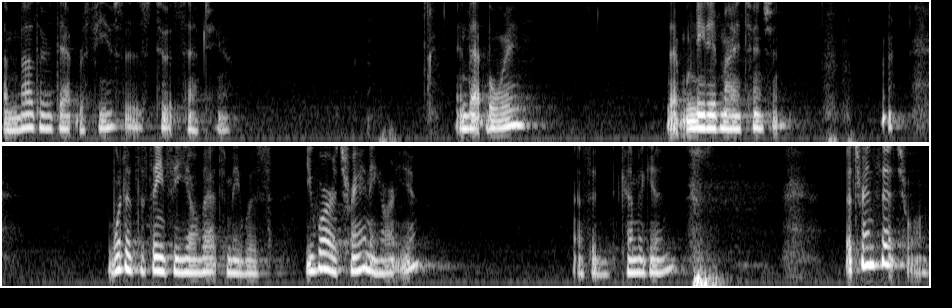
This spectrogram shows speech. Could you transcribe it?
A mother that refuses to accept you. And that boy that needed my attention. One of the things he yelled out to me was, You are a tranny, aren't you? I said, Come again. a transsexual.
